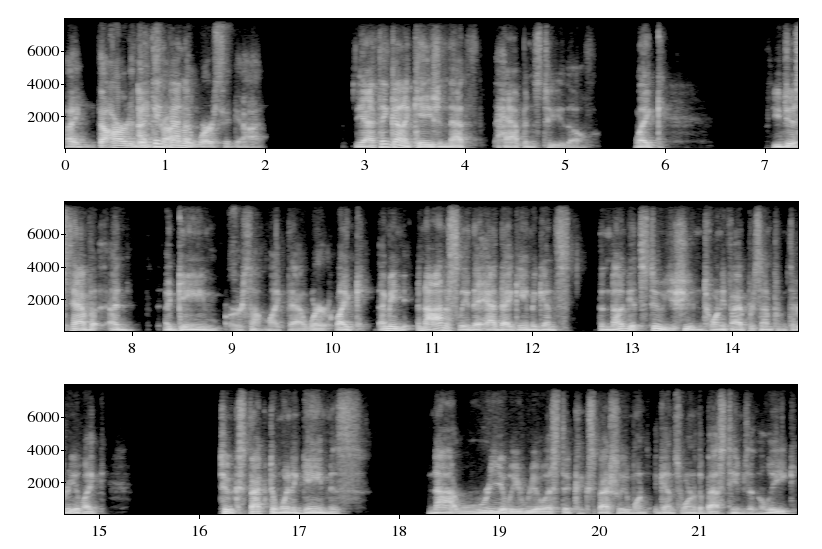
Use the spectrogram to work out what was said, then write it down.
Like the harder they tried, the worse it got. Yeah, I think on occasion that happens to you though. Like you just have a a game or something like that where like I mean, and honestly, they had that game against the Nuggets too. You're shooting 25% from 3 like to expect to win a game is not really realistic, especially one against one of the best teams in the league.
